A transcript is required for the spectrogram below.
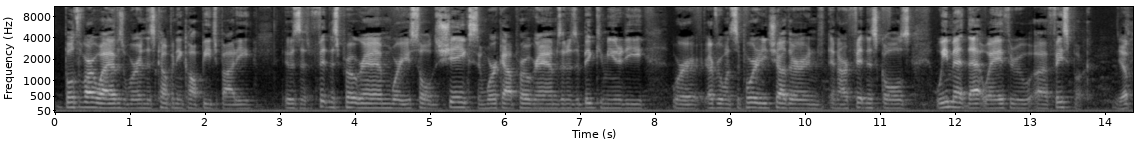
both of our wives were in this company called Beachbody. It was a fitness program where you sold shakes and workout programs, and it was a big community where everyone supported each other and, in our fitness goals. We met that way through uh, Facebook. Yep.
